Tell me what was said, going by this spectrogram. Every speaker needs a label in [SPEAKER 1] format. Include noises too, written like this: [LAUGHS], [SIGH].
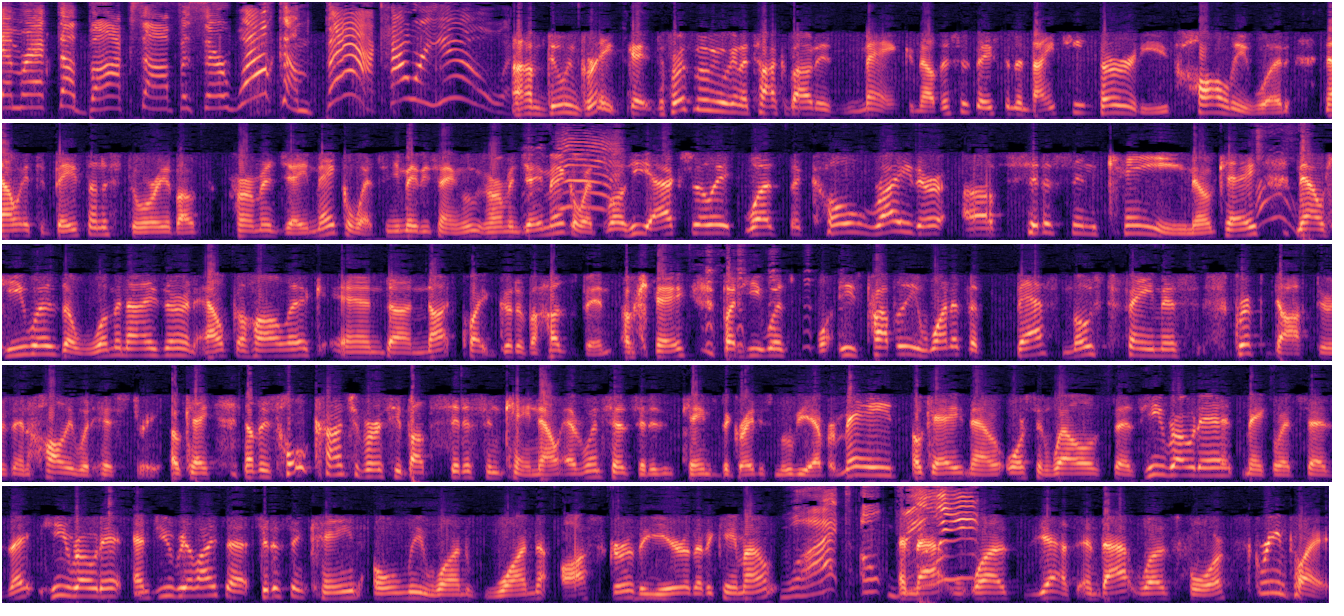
[SPEAKER 1] The box officer. Welcome back. How are you?
[SPEAKER 2] I'm doing great. Okay, the first movie we're going to talk about is Mank. Now, this is based in the 1930s Hollywood. Now, it's based on a story about Herman J. Mankiewicz. And you may be saying, who's Herman J. Mankiewicz? Well, he actually was the co-writer of Citizen Kane, okay?
[SPEAKER 1] Oh.
[SPEAKER 2] Now, he was a womanizer, an alcoholic, and uh, not quite good of a husband, [LAUGHS] okay? But he was, [LAUGHS] he's probably one of the best, most famous script doctors in Hollywood history, okay? Now, there's whole controversy about Citizen Kane. Now, everyone says Citizen Kane's the greatest movie ever made, okay? Now, Orson Welles says he wrote it, Mankiewicz says that he wrote it, and do you realize that Citizen Kane only won one Oscar the year that it came out?
[SPEAKER 1] What? Oh,
[SPEAKER 2] And that was yes, and that was for screenplay.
